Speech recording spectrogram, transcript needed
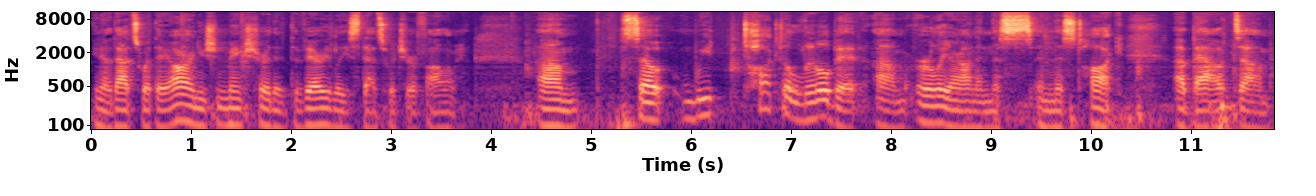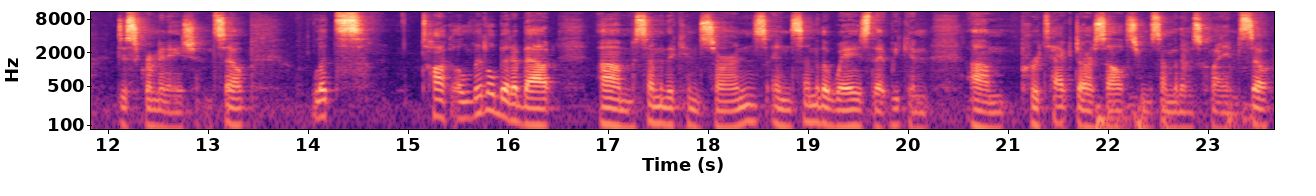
you know that's what they are, and you should make sure that at the very least that's what you're following. Um, so we talked a little bit um, earlier on in this in this talk about um, discrimination. So let's talk a little bit about um, some of the concerns and some of the ways that we can um, protect ourselves from some of those claims. So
